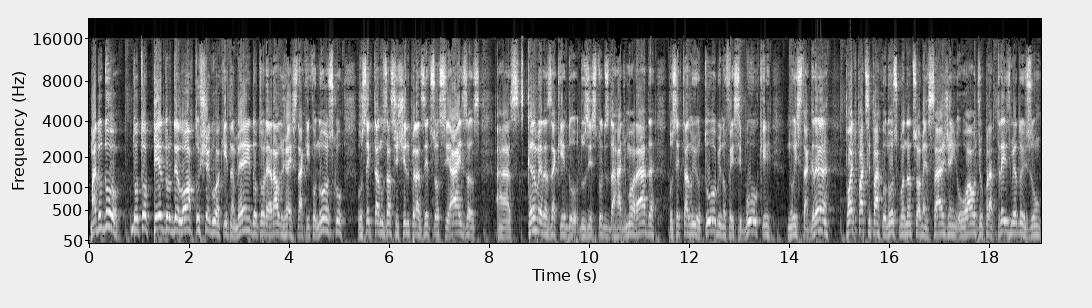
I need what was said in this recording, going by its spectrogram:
Mas Dudu, o doutor Pedro Delorto chegou aqui também, doutor Heraldo já está aqui conosco, você que está nos assistindo pelas redes sociais, as, as câmeras aqui do, dos estúdios da Rádio Morada, você que está no YouTube, no Facebook, no Instagram, pode participar conosco mandando sua mensagem ou áudio para 3621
